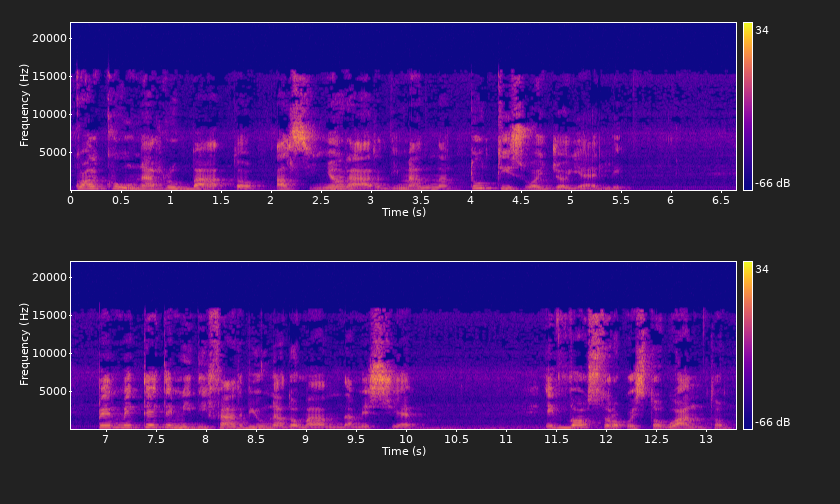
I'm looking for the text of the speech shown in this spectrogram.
qualcuno ha rubato al signor Hardiman tutti i suoi gioielli. Permettetemi di farvi una domanda, monsieur. È vostro questo guanto?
